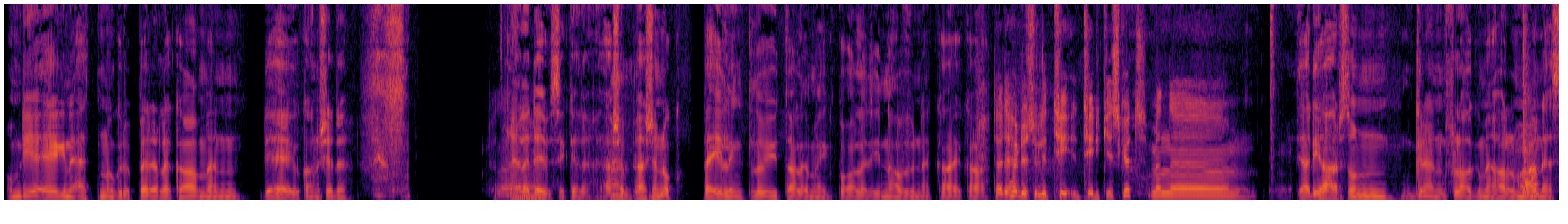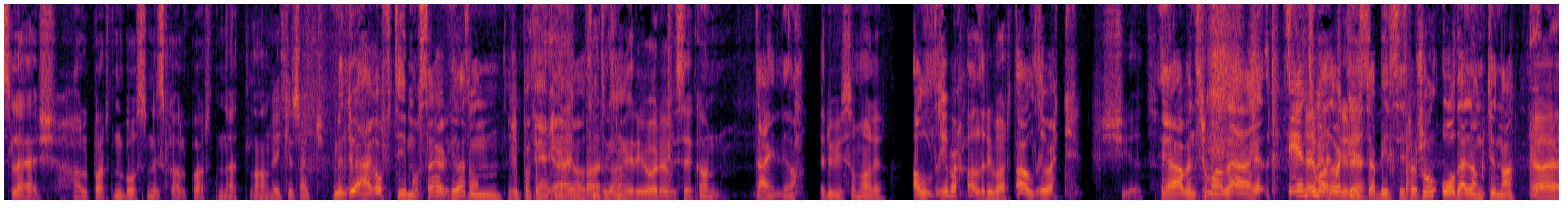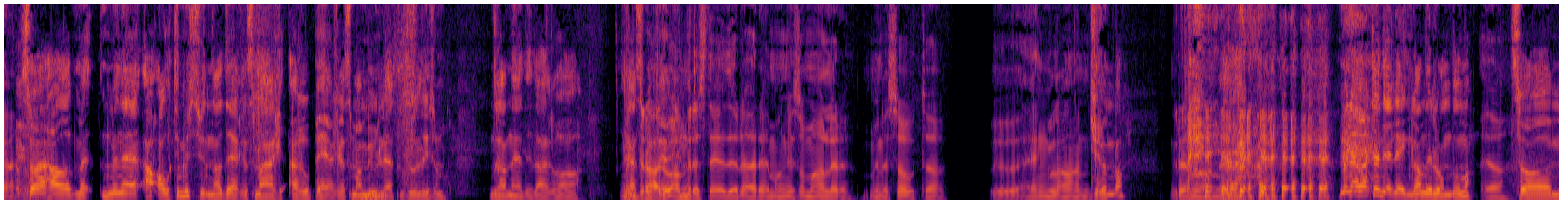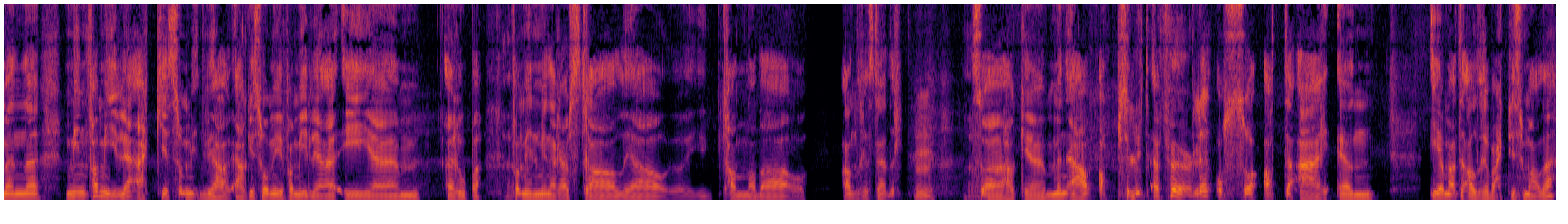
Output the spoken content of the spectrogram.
Om de er egne etnogrupper eller hva, men de er jo kanskje det. Eller det er jo sikkert det. Jeg har ikke, jeg har ikke nok peiling til å uttale meg på alle de navnene, hva er hva. Det, det hørtes jo litt ty tyrkisk ut, men øh, Ja, de har sånn grønn flagg med halvmåne slash halvparten bosnisk, halvparten et eller annet. ikke sant? Men du er ofte i Moss her, er du ikke det? Sånn på Ja, ferier et par ganger i året hvis jeg kan. Deilig, da. Er du i Somalia? Aldri, bro. Aldri vært? Aldri vært. Shit. Ja, men Somalia er En Somalia som vet hadde jo vært det. ustabil situasjon, og det er langt unna. Ja, ja. Så jeg har, men, jeg har alltid misunna dere som er europeere, som har muligheten til å liksom dra nedi der og Men drar du andre steder der det er mange somaliere? Minnesota, uh, England, Grønland. Grønland? Ja. Men jeg har vært en del i England, i London, da. Ja. Så, men uh, min familie er ikke så mye Jeg har ikke så mye familie i um, Europa. Familien min er i Australia og i Canada og andre steder. Så jeg har ikke Men jeg har absolutt Jeg føler også at det er en I og med at jeg aldri har vært i Somalia,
